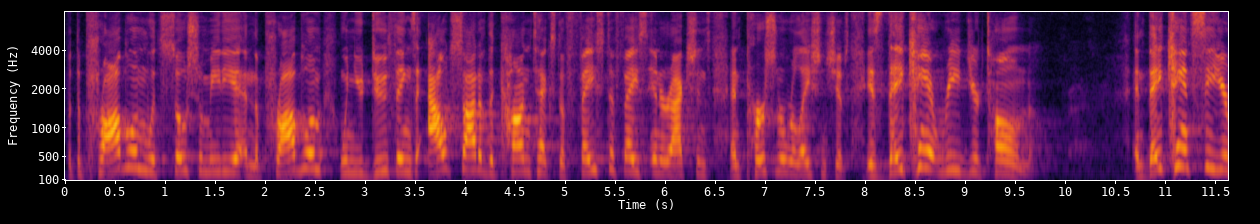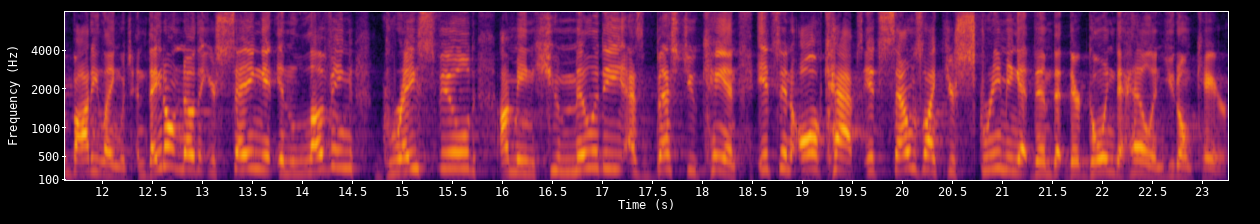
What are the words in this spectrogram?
But the problem with social media and the problem when you do things outside of the context of face to face interactions and personal relationships is they can't read your tone. And they can't see your body language. And they don't know that you're saying it in loving, grace filled, I mean, humility as best you can. It's in all caps. It sounds like you're screaming at them that they're going to hell and you don't care.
